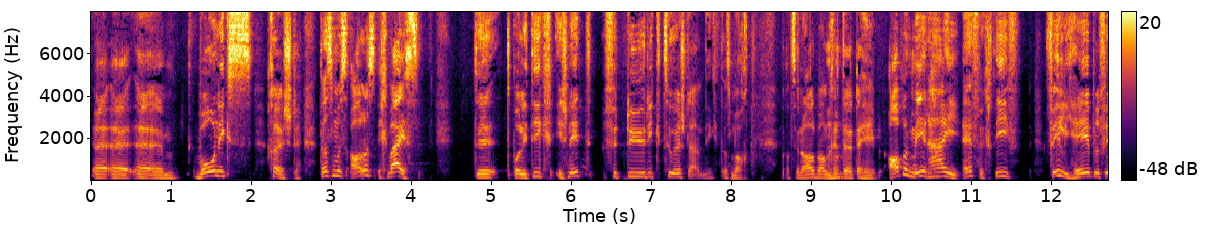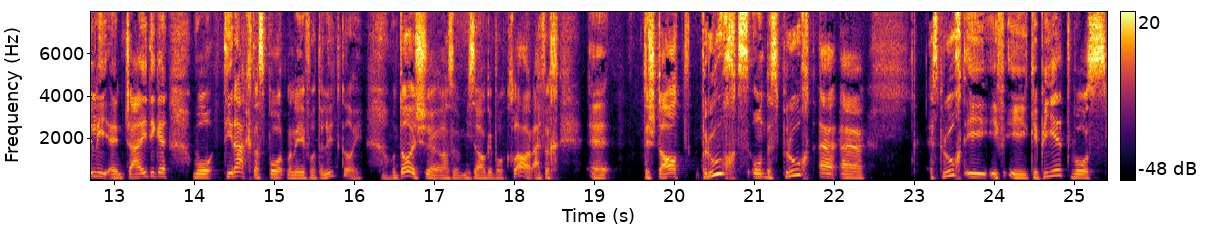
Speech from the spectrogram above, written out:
äh, äh, äh, Wohnungskosten. Das muss alles, ich weiss, die, die, Politik ist nicht für Teuerung zuständig. Das macht die Nationalbank mhm. dort den Hebel. Aber wir haben effektiv viele Hebel, viele Entscheidungen, die direkt das Portemonnaie der Leute gehen. Mhm. Und da ist äh, also mein Angebot klar. Einfach, äh, der Staat braucht's und es braucht äh, äh, es braucht in, in, in Gebieten, wo es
